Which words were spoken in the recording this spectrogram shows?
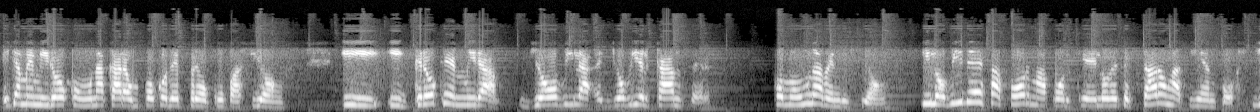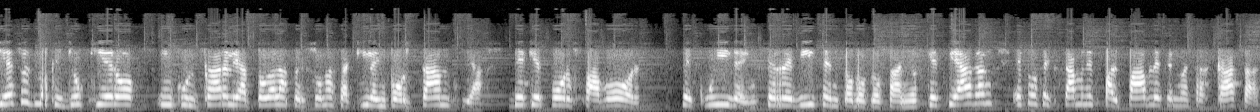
ella me miró con una cara un poco de preocupación. Y, y creo que, mira, yo vi, la, yo vi el cáncer como una bendición. Y lo vi de esa forma porque lo detectaron a tiempo. Y eso es lo que yo quiero inculcarle a todas las personas aquí, la importancia de que por favor se cuiden, se revisen todos los años, que se hagan esos exámenes palpables en nuestras casas.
